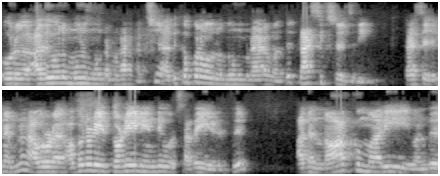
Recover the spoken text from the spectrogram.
ஒரு அது ஒரு மூணு மூன்றரை மணி நேரம் ஆச்சு. அதுக்கப்புறம் ஒரு மூணு மணி நேரம் வந்து பிளாஸ்டிக் சர்ஜரி பிளாஸ்டிக் சர்ஜரி அப்படின்னா அவரோட அவருடைய தொடையிலேருந்தே ஒரு சதையை எடுத்து அதை நாக்கு மாதிரி வந்து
